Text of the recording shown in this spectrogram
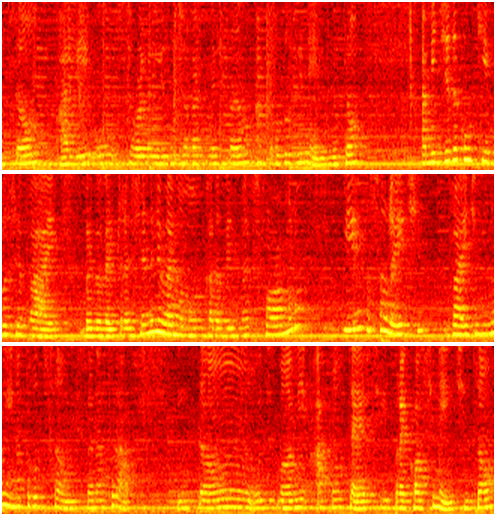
Então, ali o seu organismo já vai começando a produzir menos. Então, à medida com que você vai, o bebê vai crescendo, ele vai mamando cada vez mais fórmula e o seu leite vai diminuindo a produção, isso é natural. Então, o desmame acontece precocemente. Então,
